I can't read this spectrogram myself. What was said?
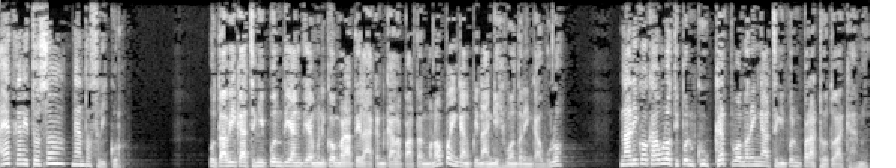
Ayat kali dosa ngantos likur. Utawi kajengipun tiang-tiang menika meratelaken kalepatan menapa ingkang pinanggih wonten ing kawula. Nalika kawula dipun gugat wonten ing ngajengipun pradata agami.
